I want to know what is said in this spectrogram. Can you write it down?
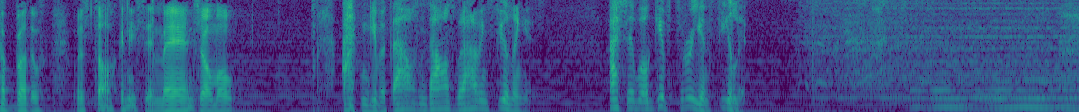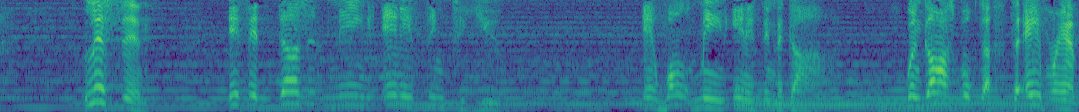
Her brother was talking. He said, Man, Jomo, I can give a thousand dollars without even feeling it. I said, Well, give three and feel it. Listen, if it doesn't mean anything to you, it won't mean anything to God. When God spoke to, to Abraham,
